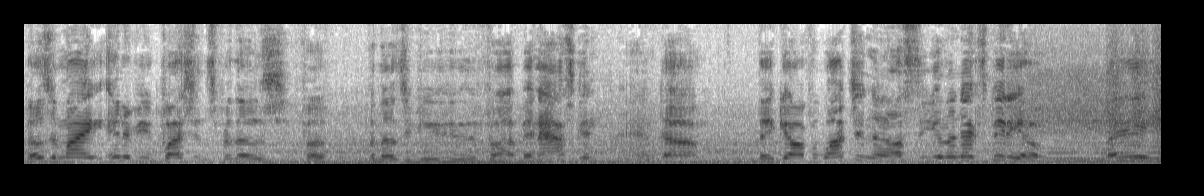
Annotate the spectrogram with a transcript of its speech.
those are my interview questions for those for, for those of you who've uh, been asking. And um, thank you all for watching, and I'll see you in the next video. Thanks.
